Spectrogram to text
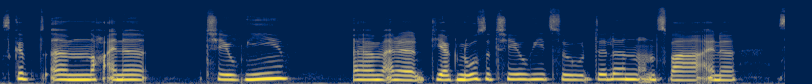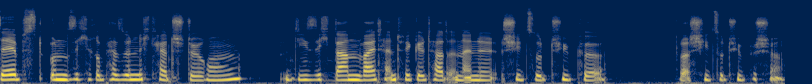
Es gibt ähm, noch eine Theorie, ähm, eine Diagnosetheorie zu Dylan, und zwar eine selbstunsichere Persönlichkeitsstörung, die sich dann weiterentwickelt hat in eine schizotype oder schizotypische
